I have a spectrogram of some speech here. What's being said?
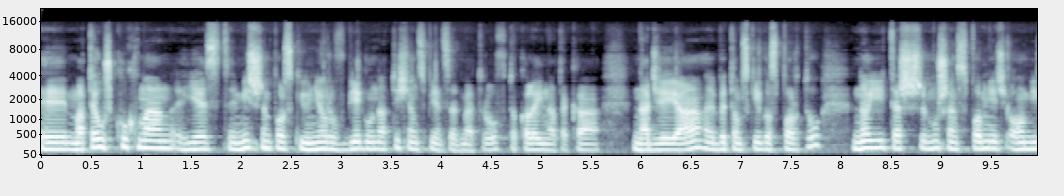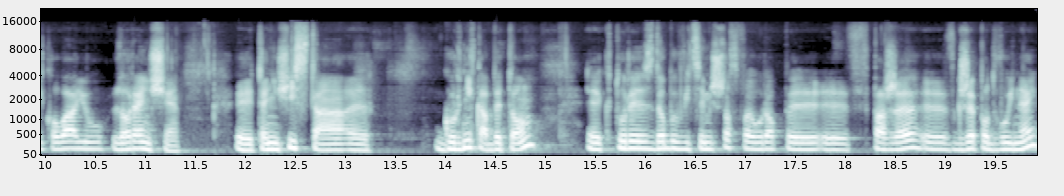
Y, Mateusz Kuchman jest mistrzem Polski juniorów w biegu na 1500 metrów. To kolejna taka nadzieja bytomskiego sportu. No i też muszę wspomnieć o Mikołaju Lorensie, y, tenisista y, górnika Bytom, który zdobył wicemistrzostwo Europy w parze w grze podwójnej.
